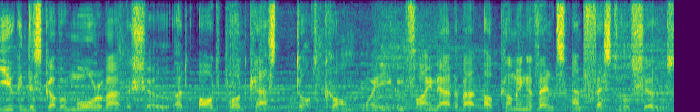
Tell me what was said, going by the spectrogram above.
You can discover more about the show at oddpodcast.com, where you can find out about upcoming events and festival shows.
